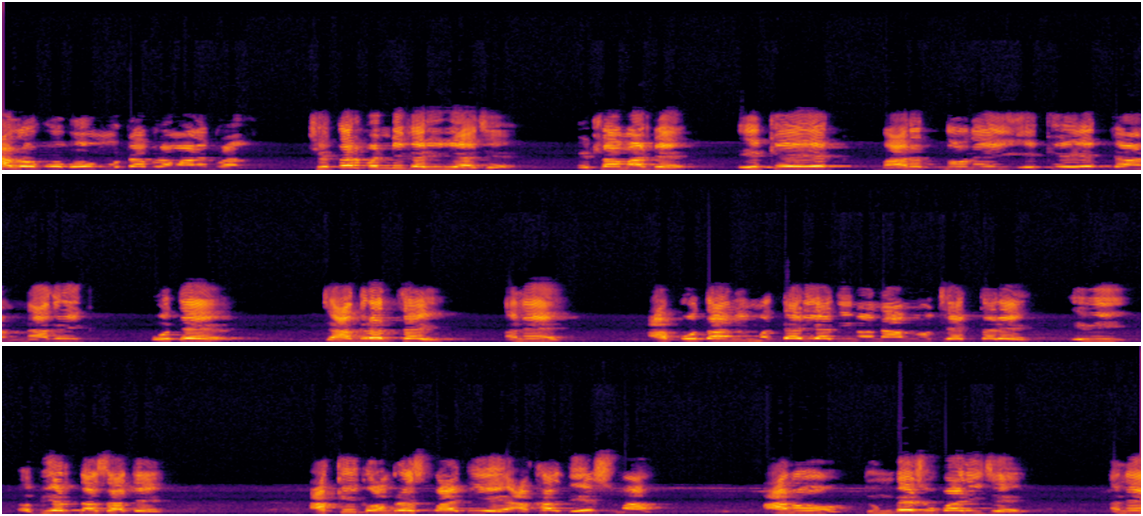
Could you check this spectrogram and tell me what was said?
આ લોકો બહુ મોટા પ્રમાણે પ્ર- છેતરપિંડી કરી રહ્યા છે. એટલા માટે એકે એક ભારતનો નહીં, એકે એક જણ નાગરિક પોતે જાગૃત થઈ અને આ પોતાની મતદાર યાદીના નામનું ચેક કરે એવી અભ્યર્થના સાથે આખી કોંગ્રેસ પાર્ટીએ આખા દેશમાં આનો ઝુંબેશ ઉપાડી છે. અને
